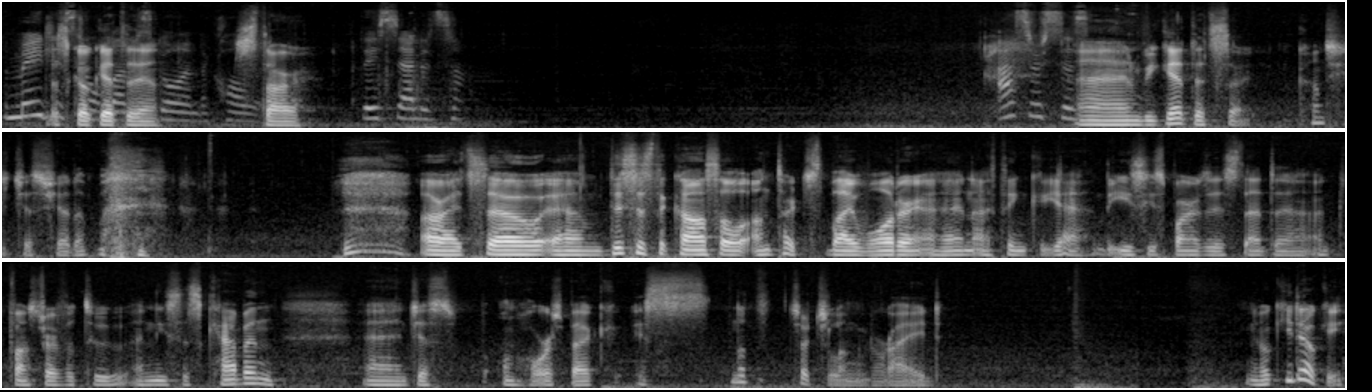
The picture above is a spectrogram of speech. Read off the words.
The Let's go get the go into. Star. They said it's not. Aster says And we get that star. Can't you just shut up? Alright, so um, this is the castle untouched by water, and I think, yeah, the easiest part is that uh, I fast travel to Anise's cabin, and just on horseback is not such a long ride. Okie dokie.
